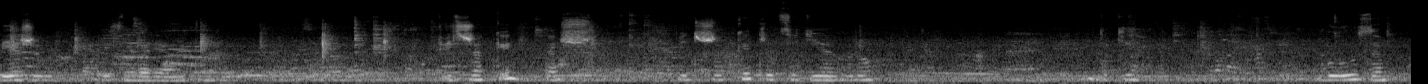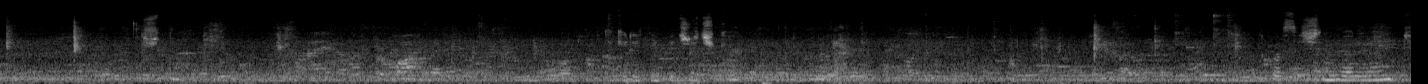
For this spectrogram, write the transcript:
біжевих, різні варіанти. Піджаки теж піджаки 30 євро. Такі блузи. Що? Такі літні піджачки. Класичний варіант.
